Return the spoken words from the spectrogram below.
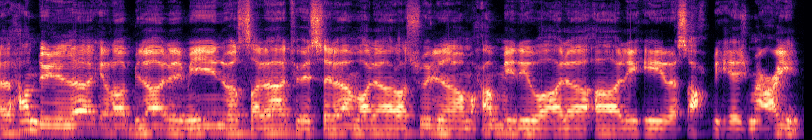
Elhamdülillahi Rabbil Alemin ve salatu ve selamu ala Resulina Muhammedi ve ala alihi ve sahbihi ecma'in.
